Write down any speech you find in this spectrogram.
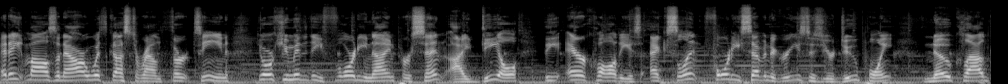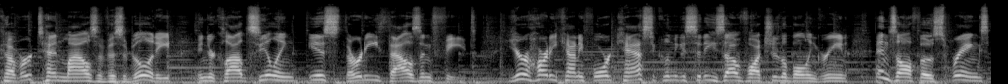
at 8 miles an hour with gusts around 13. Your humidity 49%, ideal. The air quality is excellent. 47 degrees is your dew point. No cloud cover, 10 miles of visibility and your cloud ceiling is 30,000 feet. Your Hardee County forecast, including the cities of Wauchula, Bowling Green, and Zolfo Springs,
